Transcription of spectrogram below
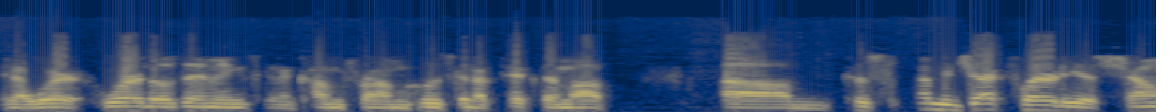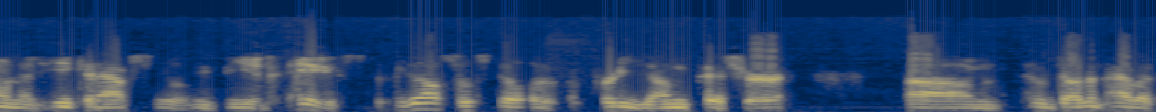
you know, where where are those innings going to come from? Who's going to pick them up? Because um, I mean, Jack Flaherty has shown that he can absolutely be an ace. But he's also still a, pretty young pitcher um, who doesn't have a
